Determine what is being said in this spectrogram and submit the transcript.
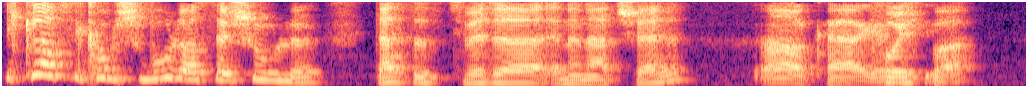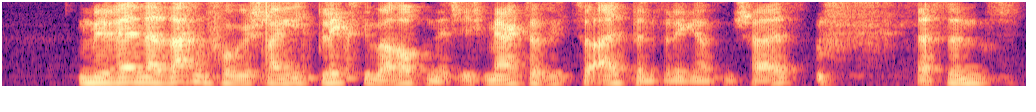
Ich glaube, sie kommen schwul aus der Schule. Das ist Twitter in a nutshell. Ah, okay. Furchtbar. Mir werden da Sachen vorgeschlagen, ich blick's überhaupt nicht. Ich merke, dass ich zu alt bin für den ganzen Scheiß. Das sind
